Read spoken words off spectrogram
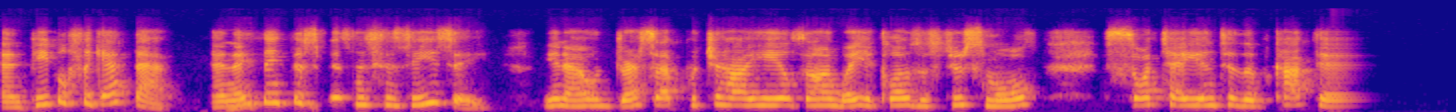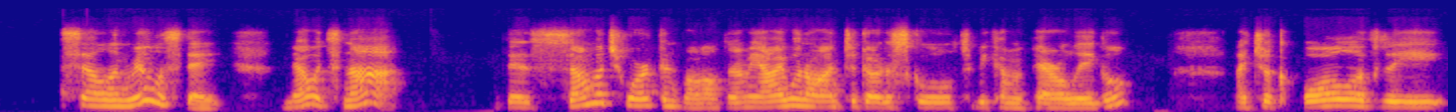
And people forget that. And they hmm. think this business is easy. You know, dress up, put your high heels on, wear your clothes is too small, saute into the cocktail selling real estate. No, it's not. There's so much work involved. I mean, I went on to go to school to become a paralegal. I took all of the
